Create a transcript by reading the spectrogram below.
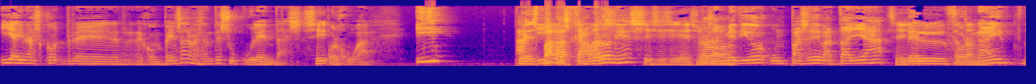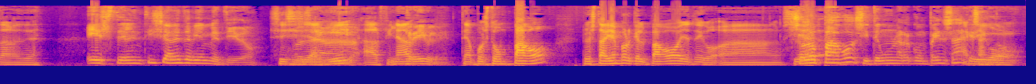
Y hay unas co- re- recompensas bastante suculentas Sí. por jugar. Y Puedes aquí pagar los cabrones Sí, sí, sí, eso- nos han metido un pase de batalla Sí, del totalmente, Fortnite totalmente. excelentísimamente bien metido. Sí, sí, O sí. sea, Aquí al final Increíble. te han puesto un pago, pero está bien porque el pago, ya te digo, ah, si- Solo pago si tengo una recompensa que Exacto. digo,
